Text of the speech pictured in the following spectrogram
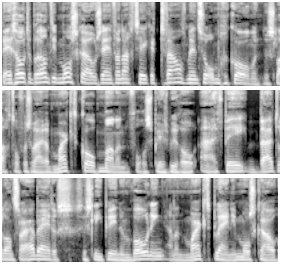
Bij een grote brand in Moskou zijn vannacht zeker twaalf mensen omgekomen. De slachtoffers waren marktkoopmannen, volgens persbureau AFP, buitenlandse arbeiders. Ze sliepen in een woning aan een marktplein in Moskou.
